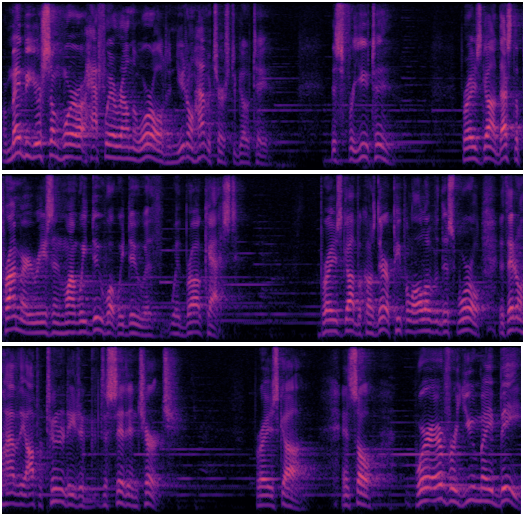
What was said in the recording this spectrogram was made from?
Or maybe you're somewhere halfway around the world and you don't have a church to go to. This is for you too. Praise God. That's the primary reason why we do what we do with, with broadcast. Praise God, because there are people all over this world that they don't have the opportunity to, to sit in church. Praise God. And so, wherever you may be,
